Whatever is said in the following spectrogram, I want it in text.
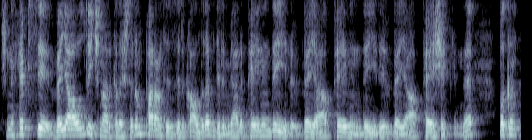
Şimdi hepsi veya olduğu için arkadaşlarım parantezleri kaldırabilirim. Yani P'nin değili veya P'nin değili veya P şeklinde. Bakın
